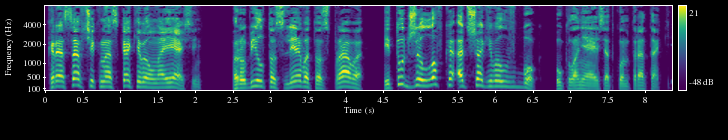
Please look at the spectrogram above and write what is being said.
красавчик наскакивал на ясень, рубил то слева, то справа, и тут же ловко отшагивал в бок, уклоняясь от контратаки.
